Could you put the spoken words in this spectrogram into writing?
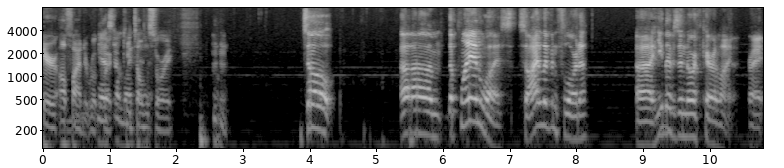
Here, I'll find it real Yeah, quick. Keep like telling the story. So, um, the plan was so I live in Florida. Uh, he lives in North Carolina, right?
